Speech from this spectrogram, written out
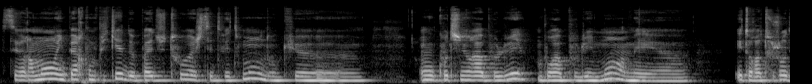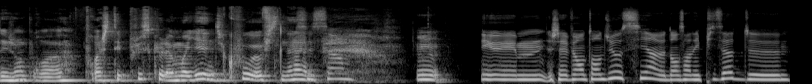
c'est vraiment hyper compliqué de pas du tout acheter de vêtements. Donc, euh, on continuera à polluer. On pourra polluer moins, mais. Euh, et tu auras toujours des gens pour, pour acheter plus que la moyenne, du coup, au final. C'est ça. Mm. Et j'avais entendu aussi dans un épisode de.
